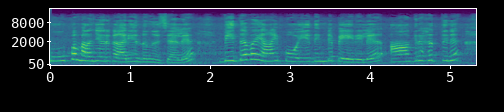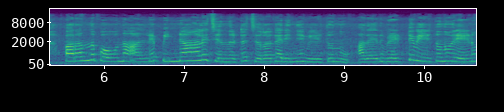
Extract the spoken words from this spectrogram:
മൂപ്പം പറഞ്ഞ ഒരു കാര്യം എന്തെന്ന് വെച്ചാൽ വിധവയായി പോയതിന്റെ പേരിൽ ആഗ്രഹത്തിന് പറന്നു പോകുന്ന ആളിനെ പിന്നാലെ ചെന്നിട്ട് ചിറകരിഞ്ഞ് വീഴ്ത്തുന്നു. അതായത് വെട്ടി വീഴ്ത്തുന്നു രേണു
